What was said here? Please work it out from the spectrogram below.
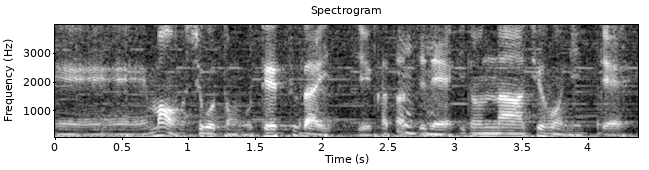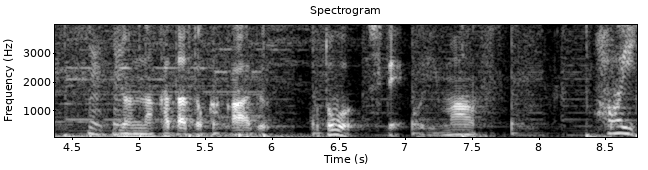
えーまあ、お仕事のお手伝いっていう形でいろんな地方に行ってうんうん。いろんな方と関わるこことをしております。はい。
